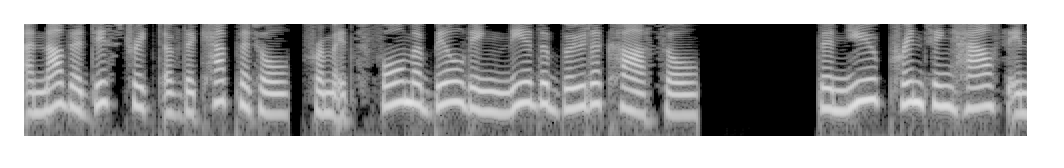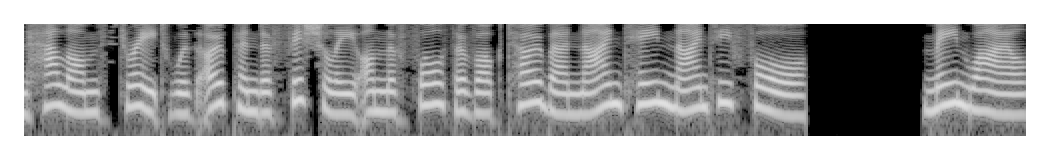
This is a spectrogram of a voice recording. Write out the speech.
another district of the capital, from its former building near the Buda Castle. The new printing house in Halom Street was opened officially on 4 October 1994. Meanwhile,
